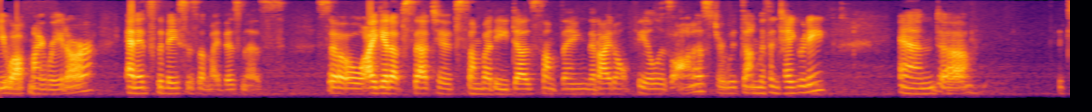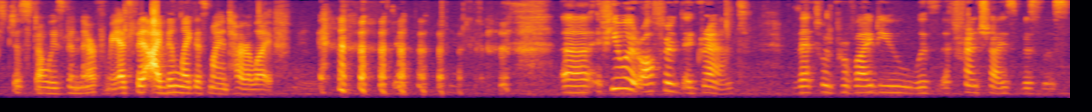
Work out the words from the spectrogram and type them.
you off my radar. And it's the basis of my business. So I get upset if somebody does something that I don't feel is honest or with, done with integrity and uh, it's just always been there for me. It's been, I've been like this my entire life. yeah. uh, if you were offered a grant that will provide you with a franchise business,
